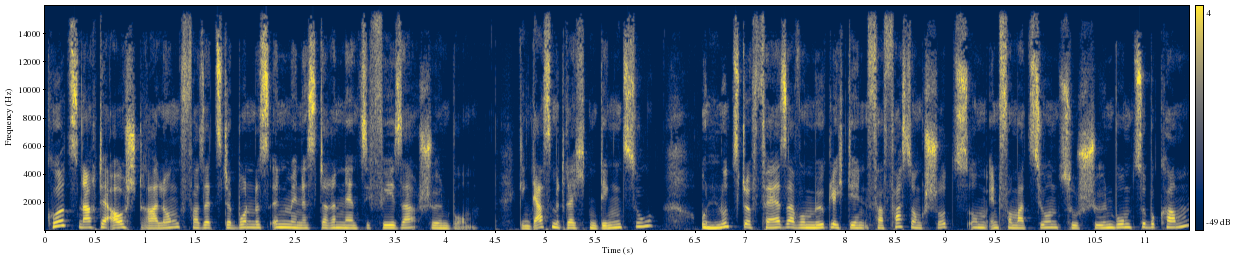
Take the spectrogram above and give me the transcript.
Kurz nach der Ausstrahlung versetzte Bundesinnenministerin Nancy Faeser Schönbohm. Ging das mit rechten Dingen zu? Und nutzte Faeser womöglich den Verfassungsschutz, um Informationen zu Schönbohm zu bekommen?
